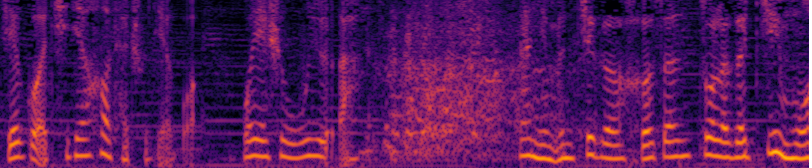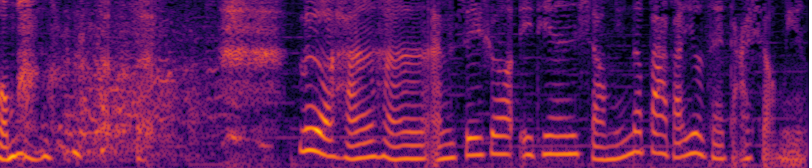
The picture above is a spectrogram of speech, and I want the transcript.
结果七天后才出结果，我也是无语了。那你们这个核酸做了个寂寞吗？乐涵涵 MC 说：“一天，小明的爸爸又在打小明，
